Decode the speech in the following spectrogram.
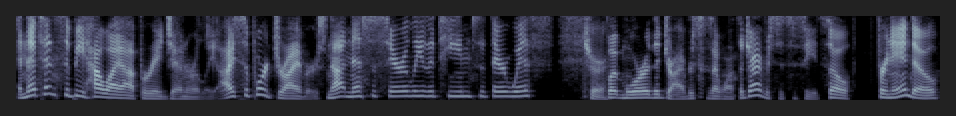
And that tends to be how I operate generally. I support drivers, not necessarily the teams that they're with Sure. but more the drivers because I want the drivers to succeed. So Fernando,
